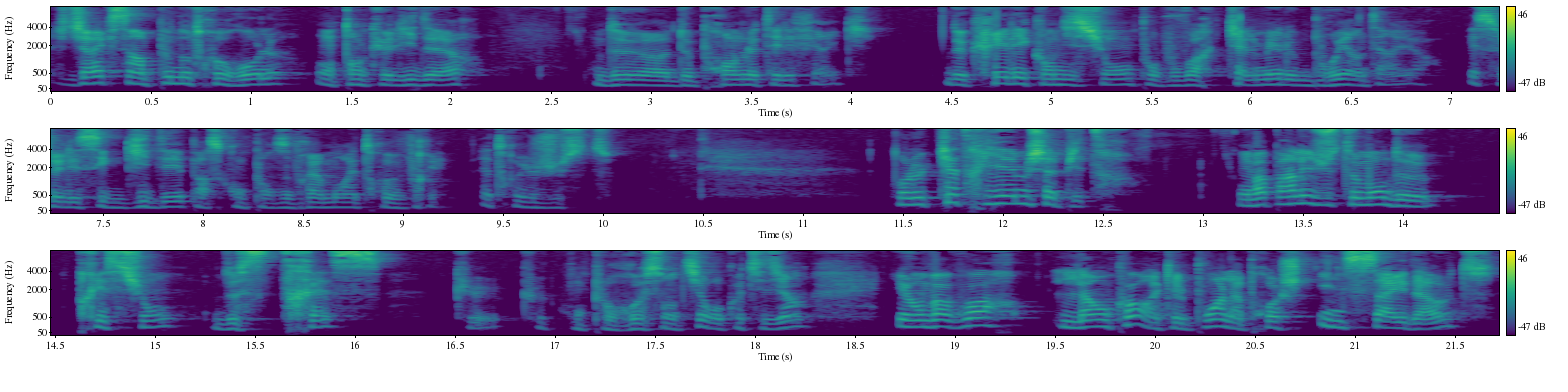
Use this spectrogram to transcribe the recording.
je dirais que c'est un peu notre rôle en tant que leader de prendre le téléphérique de créer les conditions pour pouvoir calmer le bruit intérieur et se laisser guider par ce qu'on pense vraiment être vrai, être juste. Dans le quatrième chapitre, on va parler justement de pression, de stress que, qu'on peut ressentir au quotidien, et on va voir là encore à quel point l'approche inside out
